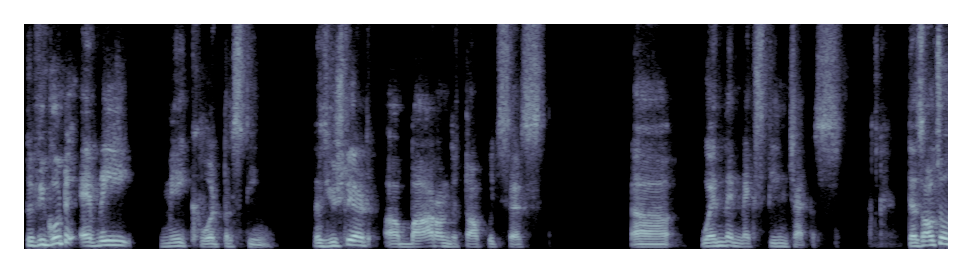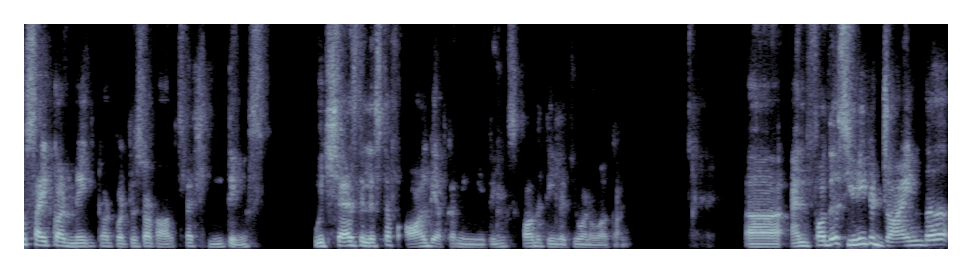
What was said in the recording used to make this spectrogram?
So if you go to every make WordPress team, there's usually a, a bar on the top which says uh, when the next team chat is. There's also a site called make.wordpress.org slash meetings, which shares the list of all the upcoming meetings for the team that you want to work on. Uh, and for this, you need to join the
